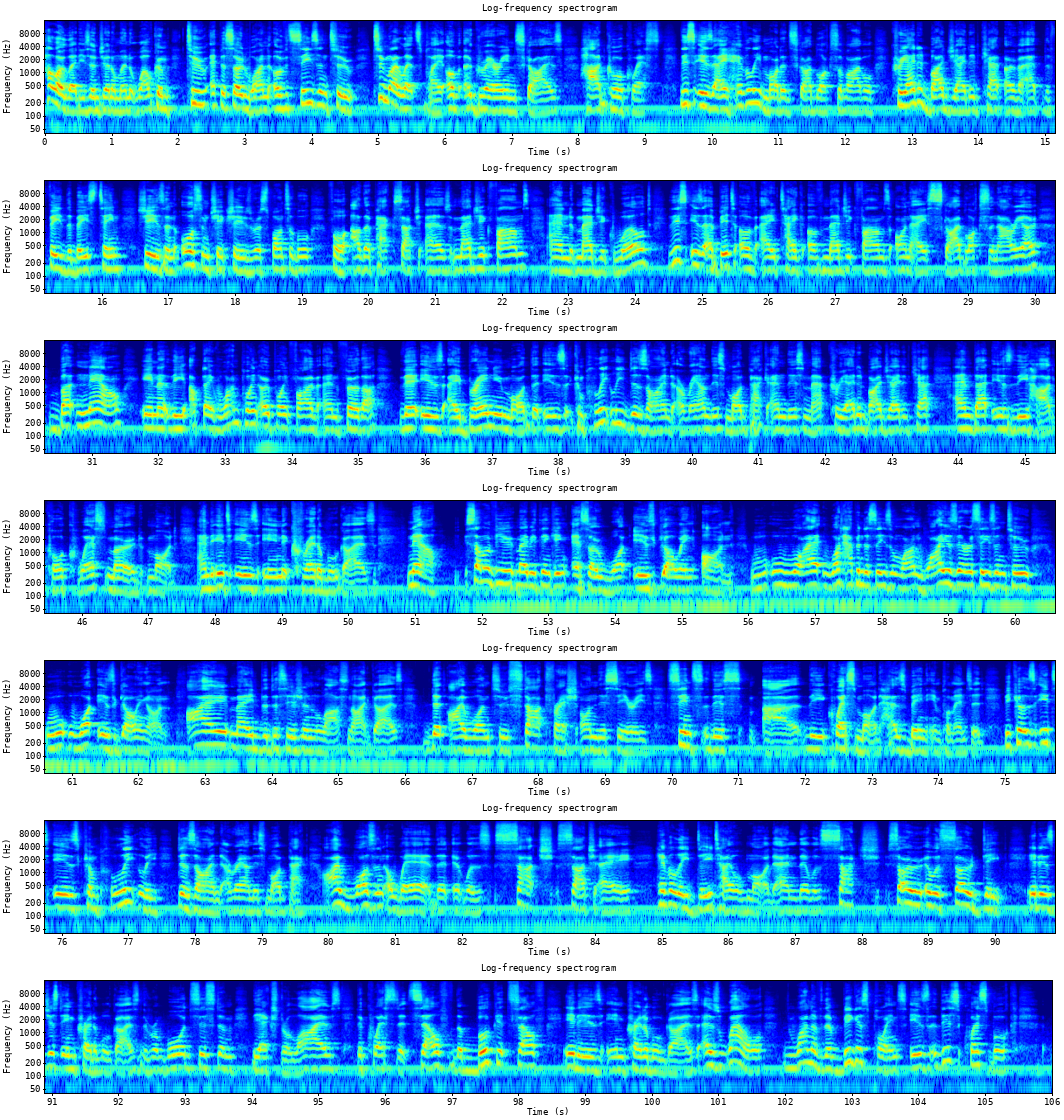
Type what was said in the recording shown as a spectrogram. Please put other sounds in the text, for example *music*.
Hello, ladies and gentlemen. Welcome to episode one of season two to my Let's Play of Agrarian Skies Hardcore Quest. This is a heavily modded Skyblock survival created by Jaded Cat over at the Feed the Beast team. She is an awesome chick. She is responsible for other packs such as Magic Farms and Magic World. This is a bit of a take of Magic Farms on a Skyblock scenario, but now in the update 1.0.5 and further, there is a brand new mod that is completely designed around this mod pack and this map created by Jaded Cat and that is the hardcore quest mode mod. And it is incredible guys. Now some of you may be thinking eso what is going on? Why what happened to season one? Why is there a season two? What is going on I made the decision last night, guys, that I want to start fresh on this series since this uh, the quest mod has been implemented because it is completely designed around this mod pack. I wasn't aware that it was such such a heavily detailed mod and there was such so it was so deep it is just incredible, guys. The reward system, the extra lives, the quest itself, the book itself, it is incredible, guys. As well, one of the biggest points is this quest book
